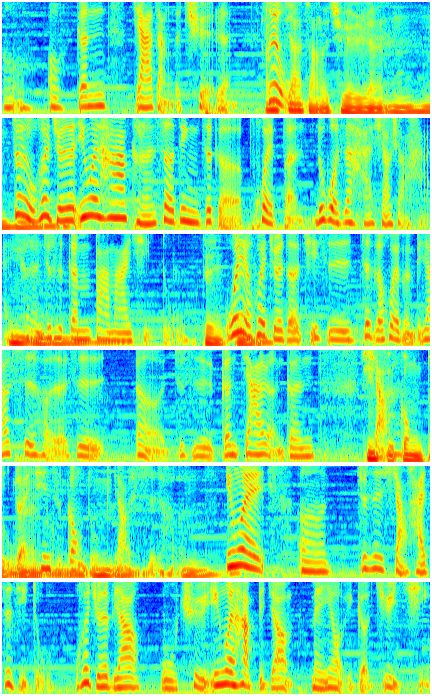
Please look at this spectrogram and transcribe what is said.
哦哦，跟家长的确认，所以家长的确认，嗯，对，我会觉得，因为他可能设定这个绘本，如果是还小小孩，可能就是跟爸妈一起读，对我也会觉得，其实这个绘本比较适合的是，呃，就是跟家人跟。亲子共读，对亲子共读比较适合，因为呃，就是小孩自己读，我会觉得比较无趣，因为他比较没有一个剧情，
